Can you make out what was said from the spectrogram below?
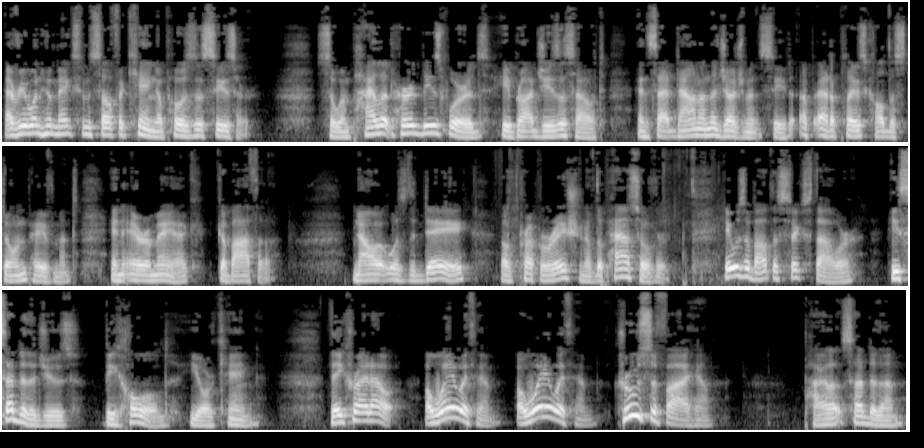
Everyone who makes himself a king opposes Caesar. So when Pilate heard these words, he brought Jesus out and sat down on the judgment seat at a place called the stone pavement, in Aramaic, Gabbatha. Now it was the day of preparation of the Passover. It was about the sixth hour. He said to the Jews, Behold your king. They cried out, Away with him! Away with him! Crucify him! Pilate said to them,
